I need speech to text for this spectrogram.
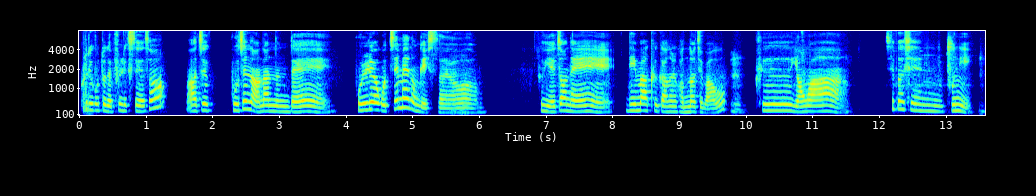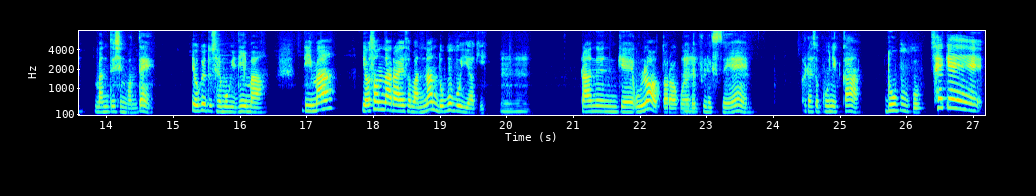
그리고 또 넷플릭스에서 아직 보지는 않았는데, 보려고 찜해놓은 게 있어요. 그 예전에 니마 그 강을 건너지 마오. 음. 그 영화 찍으신 분이 음. 만드신 건데 여기도 제목이 니마. 니마 여섯 나라에서 만난 노부부 이야기라는 음. 게 올라왔더라고요 음. 넷플릭스에. 그래서 보니까 노부부. 세계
